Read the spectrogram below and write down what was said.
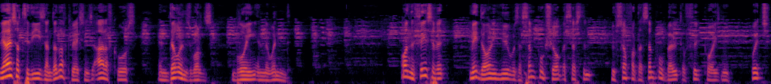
the answer to these and other questions are, of course, in Dylan's words, blowing in the wind. On the face of it, May Donoghue was a simple shop assistant who suffered a simple bout of food poisoning, which,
